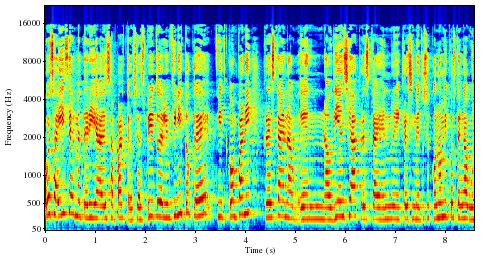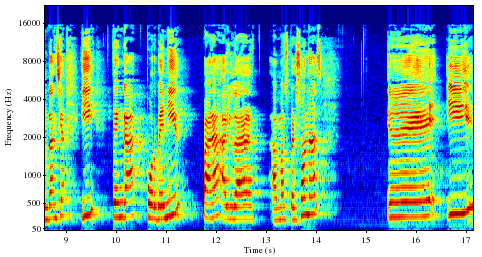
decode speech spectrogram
pues ahí se metería esa parte, o sea, espíritu del infinito, que Fit Company crezca en, en audiencia, crezca en eh, crecimientos económicos, tenga abundancia y tenga porvenir para ayudar a, más personas. Eh, y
